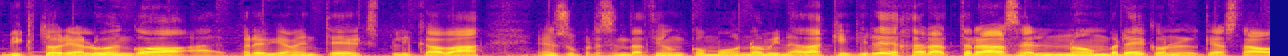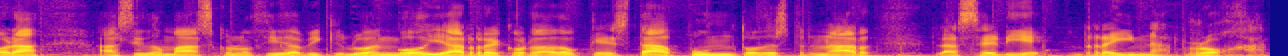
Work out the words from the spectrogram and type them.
Victoria Luengo ah, previamente explicaba en su presentación como nominada que quiere dejar atrás el nombre con el que hasta ahora ha sido más conocida Vicky Luengo y ha recordado que está a punto de estrenar la serie Reina Roja.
